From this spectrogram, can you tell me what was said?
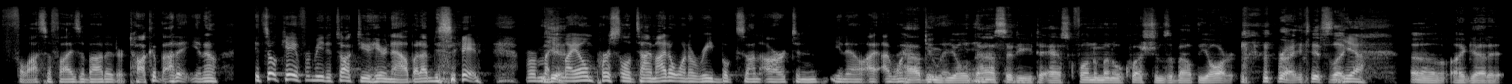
philosophize about it or talk about it. You know, it's okay for me to talk to you here now, but I'm just saying, for my, yeah. my own personal time, I don't want to read books on art, and you know, I, I want having to the audacity and, to ask fundamental questions about the art, right? It's like, yeah, oh, I get it.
